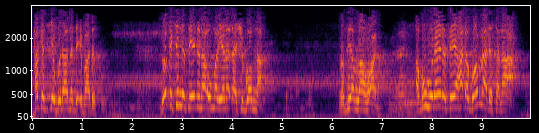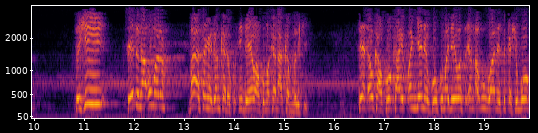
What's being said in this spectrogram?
Haka suke gudanar da ibadarsu. Lokacin da sayyidina Umar ya nada shi gwamna radiyallahu an Abu Hurairah sai ya hada gwamna da sana'a. To shi sayyidina Umar ba ya son ya ganka da kuɗi da yawa kuma kana kan mulki. Sai ya ɗauka ko kai kwange ne ko kuma dai wasu ƴan abubuwa ne suka shigo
